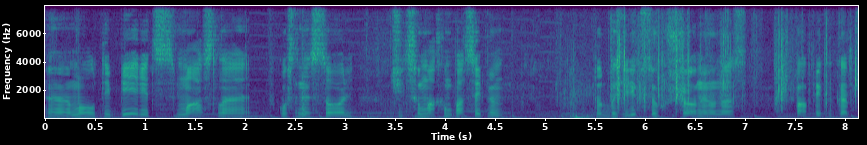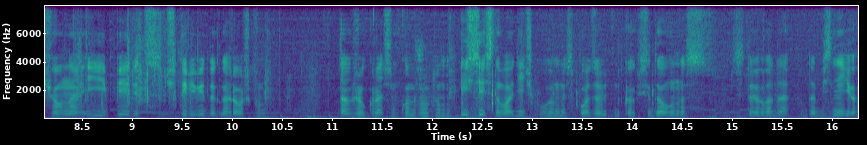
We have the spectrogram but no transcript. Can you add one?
Э, молотый перец, масло, вкусная соль, чуть сумахом посыпем. Тут базилик сушеный у нас паприка копченая и перец, 4 вида горошком. Также украсим кунжутом. И, естественно, водичку будем использовать, как всегда у нас святая вода, куда без нее.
